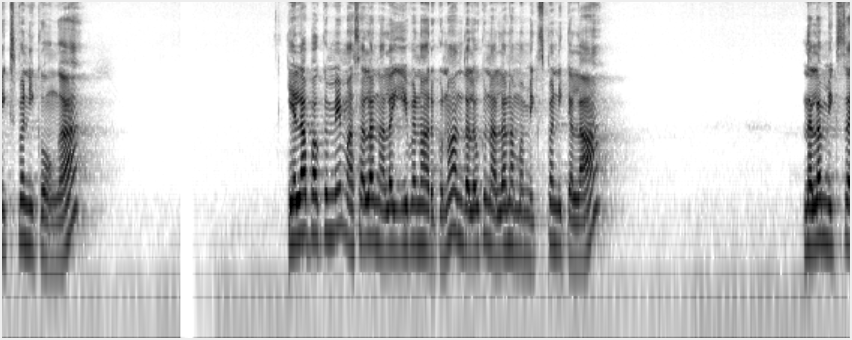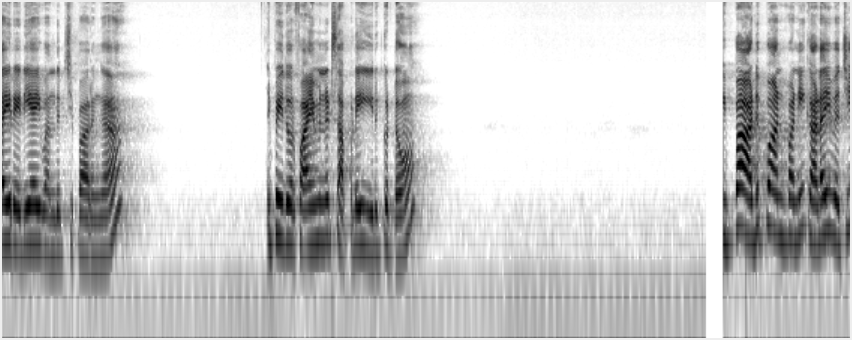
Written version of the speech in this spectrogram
மிக்ஸ் பண்ணிக்கோங்க. எல்லா பக்கமே மசாலா நல்லா ஈவனாக இருக்கணும். அந்த அளவுக்கு நல்லா நம்ம மிக்ஸ் பண்ணிக்கலாம். நல்லா மிக்ஸ் ஆகி ரெடியாகி வந்துடுச்சு பாருங்கள் இப்போ இது ஒரு ஃபைவ் மினிட்ஸ் அப்படியே இருக்கட்டும். இப்போ அடுப்பு ஆன் பண்ணி கடாய் வச்சு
